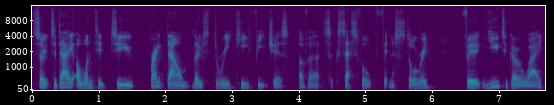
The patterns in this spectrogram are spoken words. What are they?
So today I wanted to break down those three key features of a successful fitness story for you to go away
